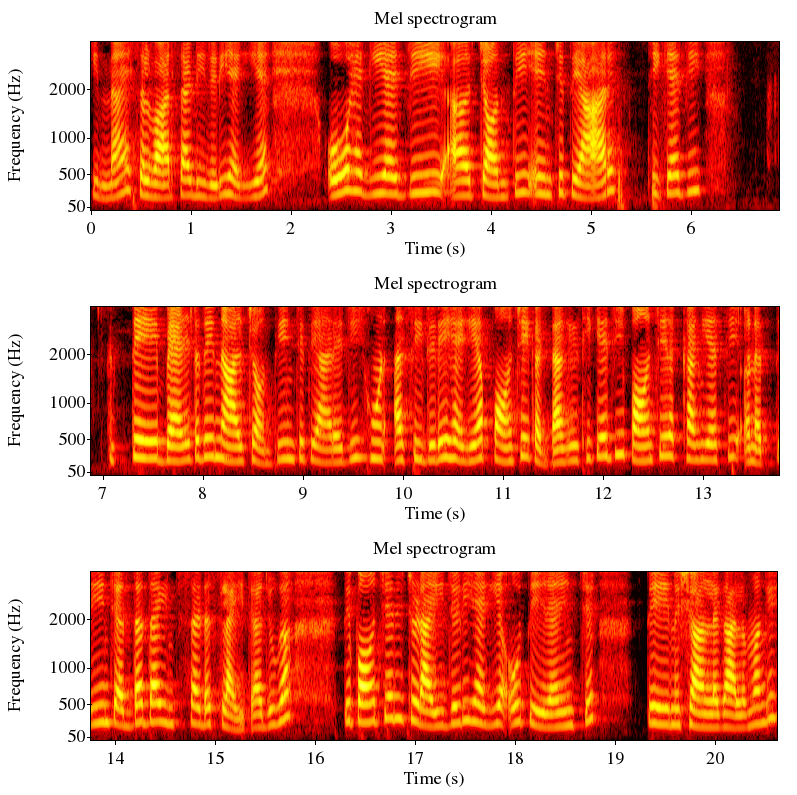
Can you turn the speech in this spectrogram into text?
ਕਿੰਨਾ ਹੈ? ਸਲਵਾਰ ਸਾਡੀ ਜਿਹੜੀ ਹੈਗੀ ਹੈ ਉਹ ਹੈਗੀ ਹੈ ਜੀ ਅ, 34 ਇੰਚ ਤਿਆਰ। ਠੀਕ ਹੈ ਜੀ? ਤੇ ਬੈਲਟ ਦੇ ਨਾਲ 34 ਇੰਚ ਤਿਆਰ ਹੈ ਜੀ। ਹੁਣ ਅਸੀਂ ਜਿਹੜੇ ਹੈਗੇ ਆ, ਪੌਂਚੇ ਕੱਢਾਂਗੇ, ਠੀਕ ਹੈ ਜੀ। ਪੌਂਚੇ ਰੱਖਾਂਗੇ ਅਸੀਂ 29 ਇੰਚ, ਅੱਧਾ ਅੱਧਾ ਇੰਚ ਸਾਡਾ ਸਿਲਾਈ 'ਚ ਆ ਜਾਊਗਾ। ਤੇ ਪੌਂਚਿਆਂ ਦੀ ਚੌੜਾਈ ਜਿਹੜੀ ਹੈਗੀ ਆ, ਉਹ 13 ਇੰਚ ਤੇ ਨਿਸ਼ਾਨ ਲਗਾ ਲਵਾਂਗੇ।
